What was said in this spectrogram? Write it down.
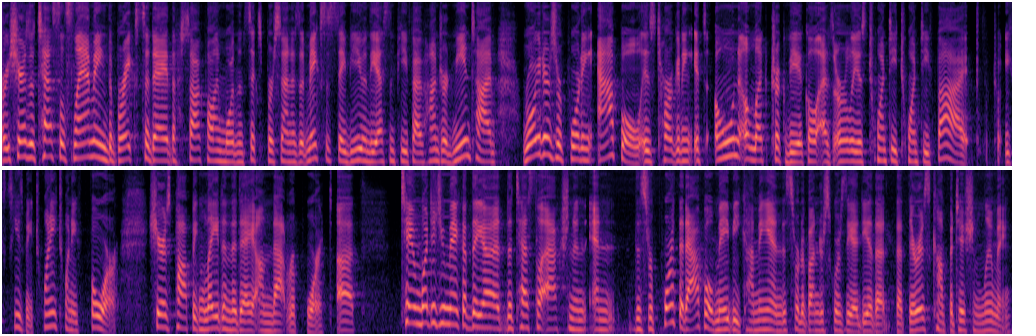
Our shares of Tesla slamming the brakes today, the stock falling more than 6% as it makes its debut in the S&P 500. Meantime, Reuters reporting Apple is targeting its own electric vehicle as early as 2025 excuse me, 2024. Shares popping late in the day on that report. Uh, Tim, what did you make of the uh, the Tesla action and, and, this report that Apple may be coming in? This sort of underscores the idea that, that there is competition looming.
